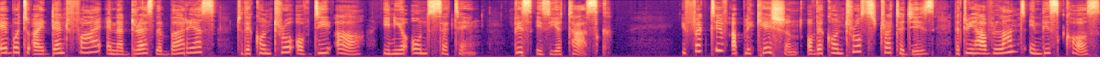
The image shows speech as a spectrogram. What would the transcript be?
able to identify and address the barriers to the control of DR in your own setting. This is your task. Effective application of the control strategies that we have learned in this course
